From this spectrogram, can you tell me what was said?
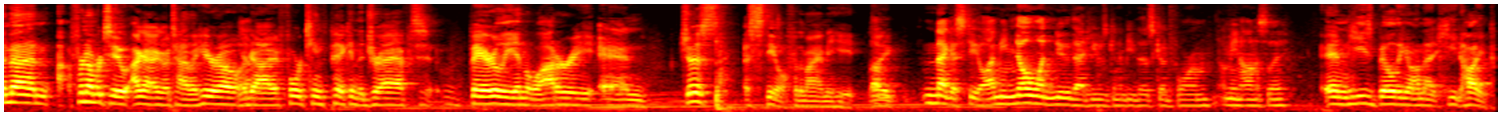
and then uh, for number two, I gotta go Tyler Herro, a guy 14th pick in the draft, barely in the lottery, and just a steal for the Miami Heat. Like, mega steal. I mean, no one knew that he was going to be this good for him. I mean, honestly. and he's building on that Heat hype,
